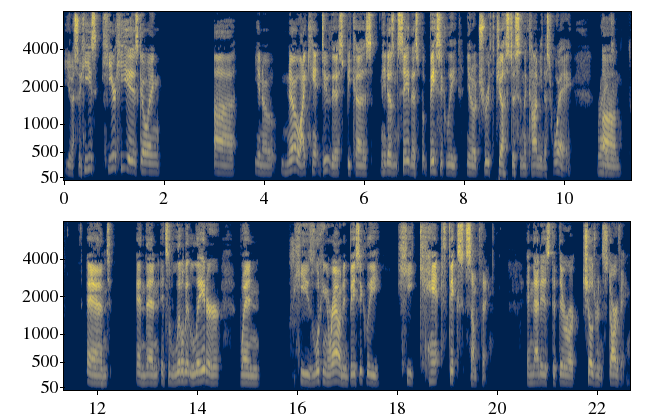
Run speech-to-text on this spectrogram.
you know, so he's here. He is going. Uh, you know, no, I can't do this because he doesn't say this, but basically, you know, truth, justice, in the communist way. Right. Um, and and then it's a little bit later when he's looking around and basically he can't fix something, and that is that there are children starving.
